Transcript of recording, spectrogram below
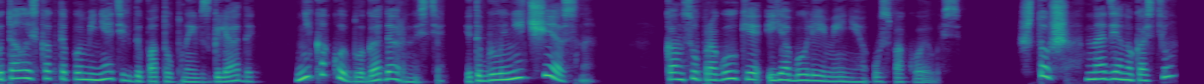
пыталась как-то поменять их допотопные взгляды. Никакой благодарности. Это было нечестно. К концу прогулки я более-менее успокоилась. Что ж, надену костюм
